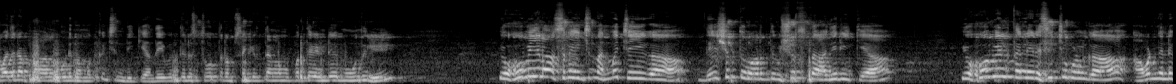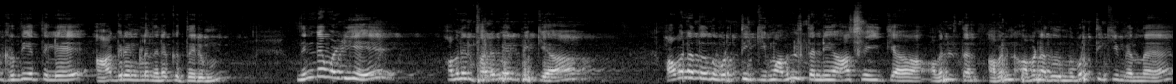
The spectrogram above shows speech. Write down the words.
വചനഭാഗം കൂടി നമുക്ക് ചിന്തിക്കാം. ദൈവത്തിന്റെ സ്തോത്രം സങ്കീർത്തനങ്ങൾ മുപ്പത്തേഴിന്റെ മൂന്നിൽ യഹോബിയിൽ ആശ്രയിച്ച് നന്മ ചെയ്യുക ദേശത്ത് വളർത്ത് വിശ്വസ്ത ആചരിക്കുക യഹോബിയിൽ തന്നെ രസിച്ചുകൊള്ളുക അവൻ നിന്റെ ഹൃദയത്തിലെ ആഗ്രഹങ്ങൾ നിനക്ക് തരും. നിന്റെ വഴിയെ അവനിൽ ഫലമേൽപ്പിക്കുക അവനത് നിവർത്തിക്കും അവനിൽ തന്നെ ആശ്രയിക്കുക അവനിൽ തൻ അവൻ അവനത് നിവർത്തിക്കും എന്ന്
